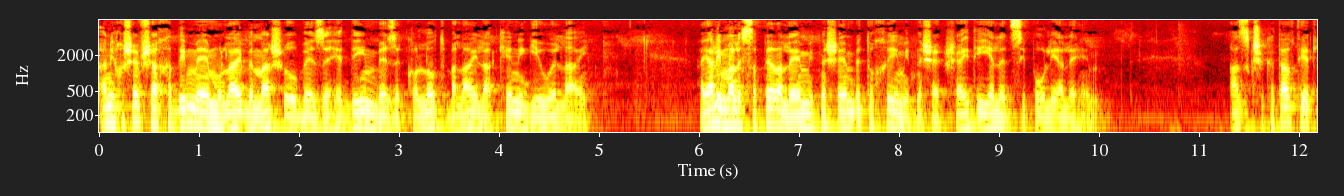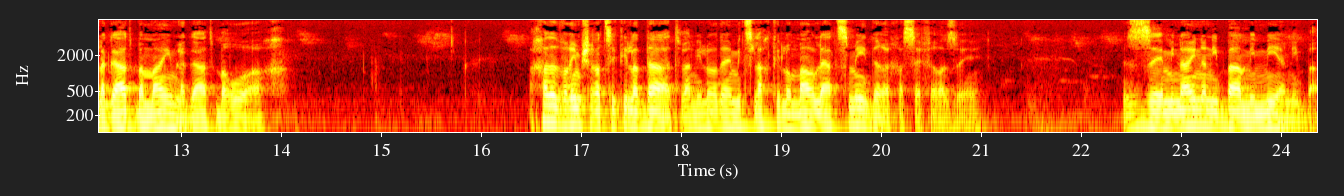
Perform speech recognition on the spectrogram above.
אני חושב שאחדים מהם אולי במשהו, באיזה הדים, באיזה קולות בלילה, כן הגיעו אליי. היה לי מה לספר עליהם מפני שהם בתוכי, מפני שכשהייתי ילד סיפרו לי עליהם. אז כשכתבתי את לגעת במים, לגעת ברוח, אחד הדברים שרציתי לדעת, ואני לא יודע אם הצלחתי לומר לעצמי דרך הספר הזה, זה מניין אני בא, ממי אני בא.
